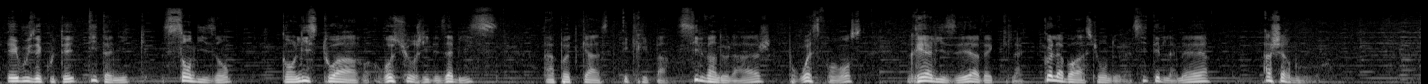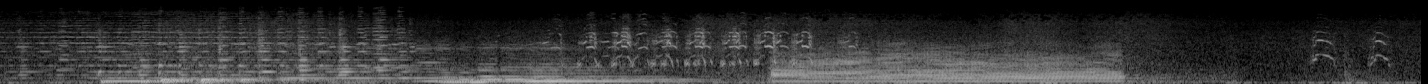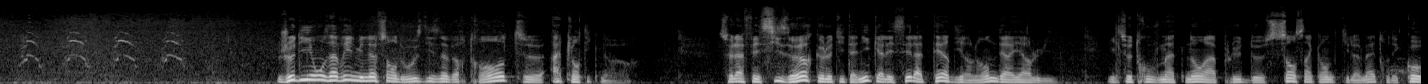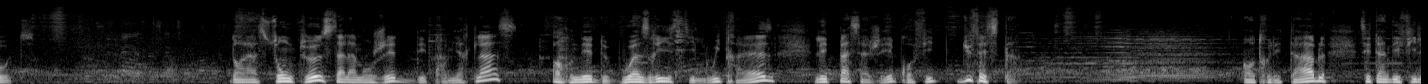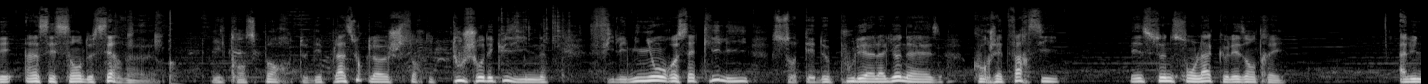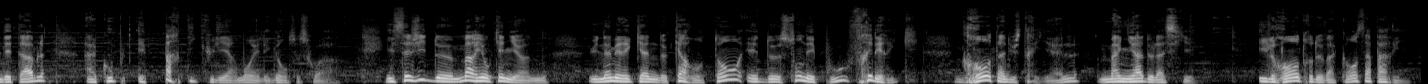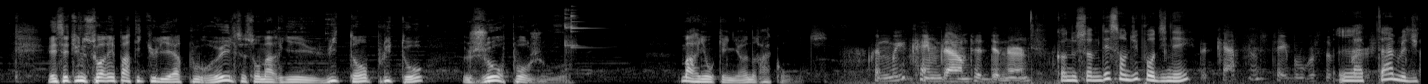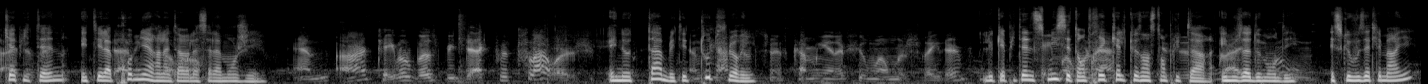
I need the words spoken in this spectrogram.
et vous écoutez Titanic 110 ans, quand l'histoire ressurgit des abysses, un podcast écrit par Sylvain Delage pour Ouest France réalisé avec la collaboration de la Cité de la Mer à Cherbourg. Jeudi 11 avril 1912, 19h30, Atlantique Nord. Cela fait six heures que le Titanic a laissé la terre d'Irlande derrière lui. Il se trouve maintenant à plus de 150 km des côtes. Dans la somptueuse salle à manger des premières classes, ornée de boiseries style Louis XIII, les passagers profitent du festin. Entre les tables, c'est un défilé incessant de serveurs. Ils transportent des plats sous cloche, sortis tout chaud des cuisines, Filet mignon, recette Lily, sauté de poulet à la lyonnaise, courgettes farcies. Et ce ne sont là que les entrées. À l'une des tables, un couple est particulièrement élégant ce soir. Il s'agit de Marion Kenyon, une américaine de 40 ans, et de son époux, Frédéric, grand industriel, mania de l'acier. Ils rentrent de vacances à Paris. Et c'est une soirée particulière pour eux, ils se sont mariés huit ans plus tôt, jour pour jour. Marion Kenyon raconte. Quand nous sommes descendus pour dîner, la table du capitaine était la première à l'intérieur de la salle à manger. Et notre table était toute fleurie. Le capitaine Smith est entré quelques instants plus tard et nous a demandé Est-ce que vous êtes les mariés?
